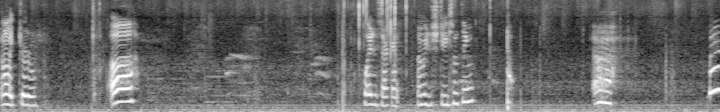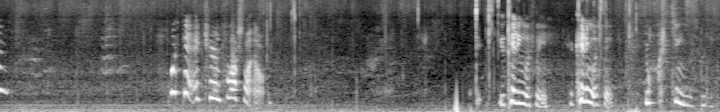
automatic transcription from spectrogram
I like turtle. Uh, wait a second. Let me just do something. Uh, man, why can't I turn flashlight on? You're kidding with me. You're kidding with me. You're kidding with me.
